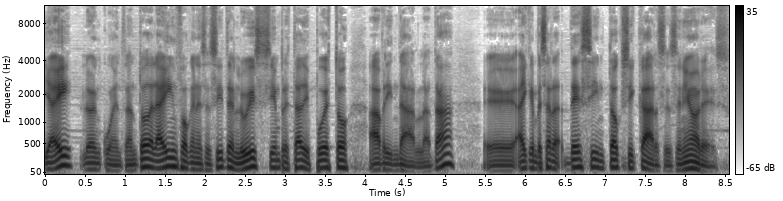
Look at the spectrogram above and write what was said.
y ahí lo encuentran. Toda la info que necesiten, Luis siempre está dispuesto a brindarla. Eh, hay que empezar a desintoxicarse, señores.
